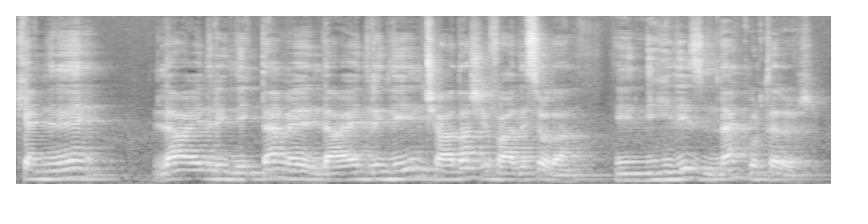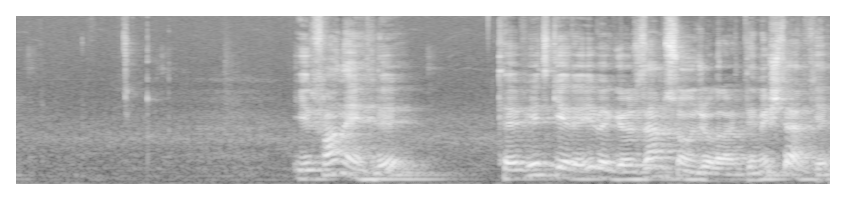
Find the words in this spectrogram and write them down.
Kendini laedrilikten ve laedriliğin çağdaş ifadesi olan nihilizmden kurtarır. İrfan ehli tevhid gereği ve gözlem sonucu olarak demişler ki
